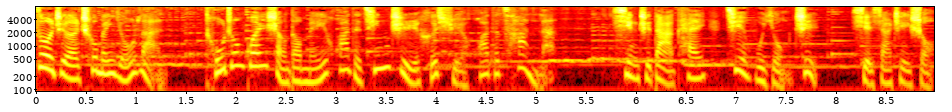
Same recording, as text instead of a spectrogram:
作者出门游览，途中观赏到梅花的精致和雪花的灿烂，兴致大开，借物咏志，写下这首《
